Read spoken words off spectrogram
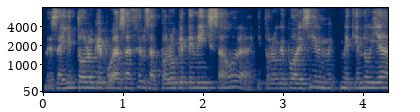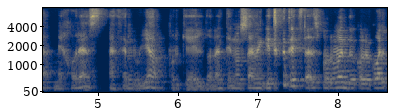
Desde ahí todo lo que puedas hacer, o sea, todo lo que tenéis ahora y todo lo que podáis ir metiendo ya mejoras, hacerlo ya, porque el donante no sabe que tú te estás formando, con lo cual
